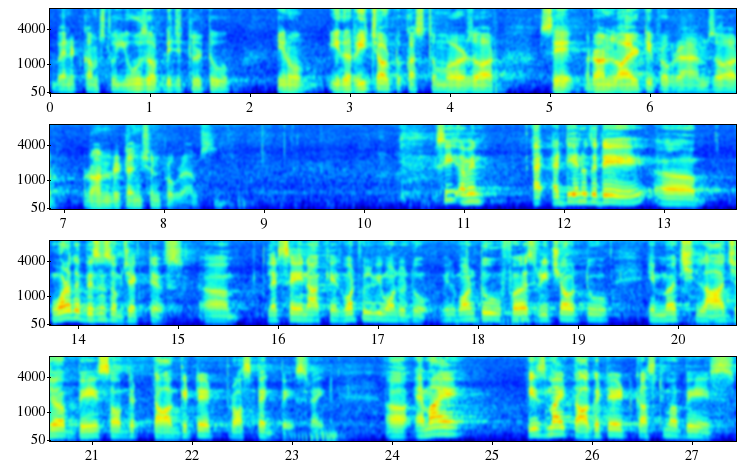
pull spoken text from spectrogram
when it comes to use of digital to, you know, either reach out to customers or say run loyalty programs or run retention programs? See, I mean, at, at the end of the day, uh, what are the business objectives? Um, let's say in our case, what will we want to do? We'll want to first reach out to a much larger base of the targeted prospect base, right? Uh, am I, is my targeted customer base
